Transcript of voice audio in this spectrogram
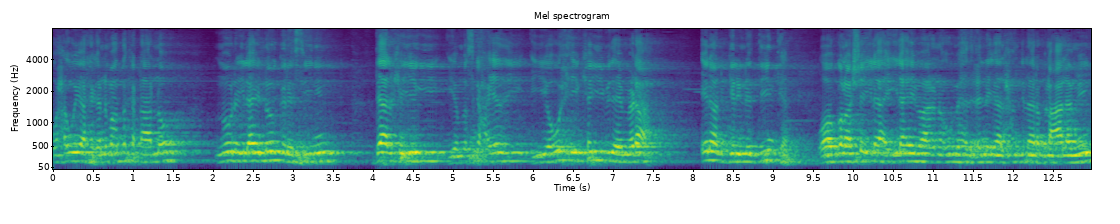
waxa weeyaan raganimaan dadka dhaanno muuna ilaahay noo garasiinin daalkayagii iyo maskaxyadii iyo wixii ka yimid ee midhaa inaan gelino diinta waa ogolaasho ilaahay ilaahay baanana u mahad celinaya alxamdulilah rabbilcaalamiin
